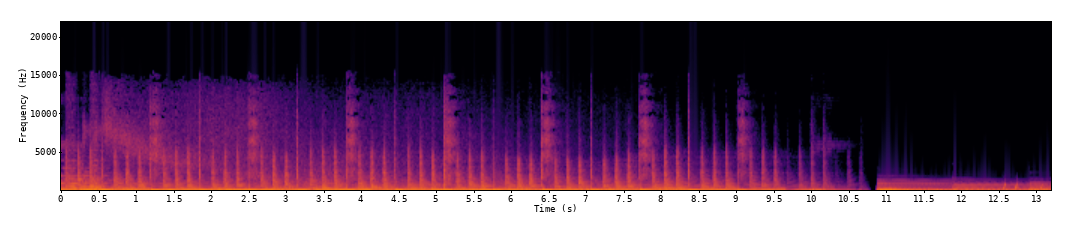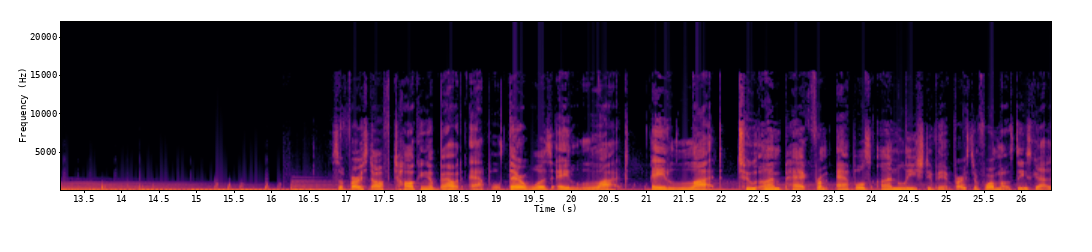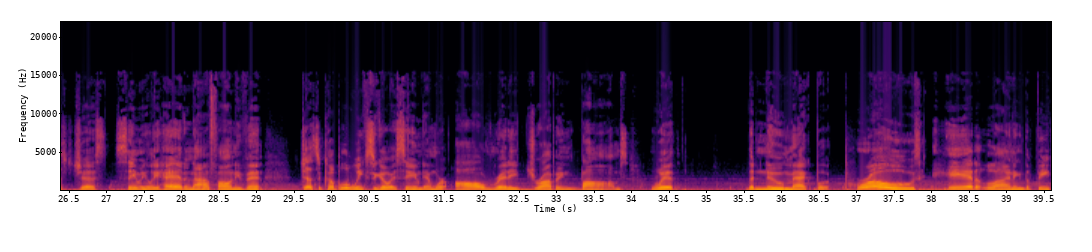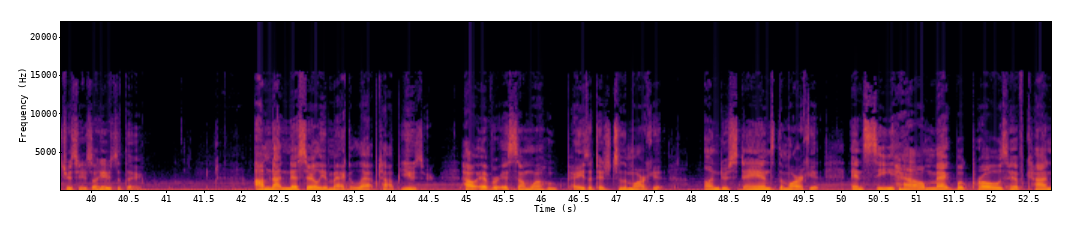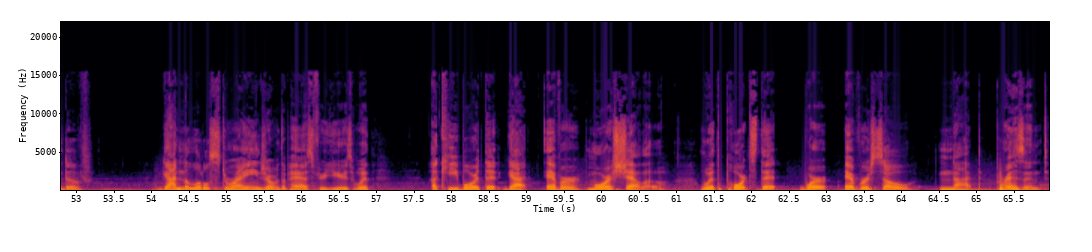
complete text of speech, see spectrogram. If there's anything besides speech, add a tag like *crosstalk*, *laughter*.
So, first off, talking about Apple, there was a lot, a lot to unpack from Apple's Unleashed event. First and foremost, these guys just seemingly had an iPhone event just a couple of weeks ago, it seemed, and we're already dropping bombs with the new MacBook Pros headlining the features here. So, here's the thing I'm not necessarily a Mac laptop user. However, as someone who pays attention to the market, understands the market, and see how MacBook Pros have kind of gotten a little strange over the past few years with a keyboard that got ever more shallow, with ports that were ever so not present,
